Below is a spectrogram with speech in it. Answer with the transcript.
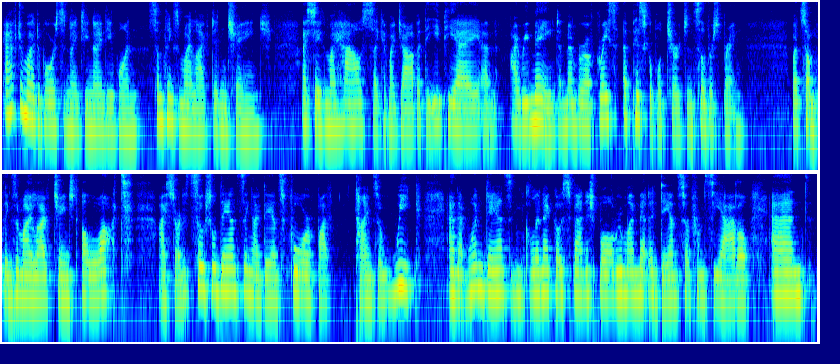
After my divorce in 1991, some things in my life didn't change. I stayed in my house, I kept my job at the EPA, and I remained a member of Grace Episcopal Church in Silver Spring. But some things in my life changed a lot. I started social dancing. I danced four or five times a week. And at one dance in Glen Echo Spanish Ballroom, I met a dancer from Seattle, and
